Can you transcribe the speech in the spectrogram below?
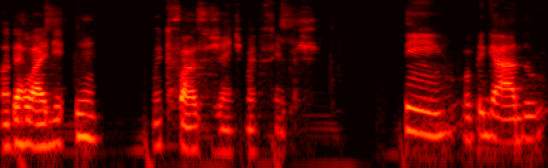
Underline 1. Muito fácil, gente. Muito simples. Sim, obrigado.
